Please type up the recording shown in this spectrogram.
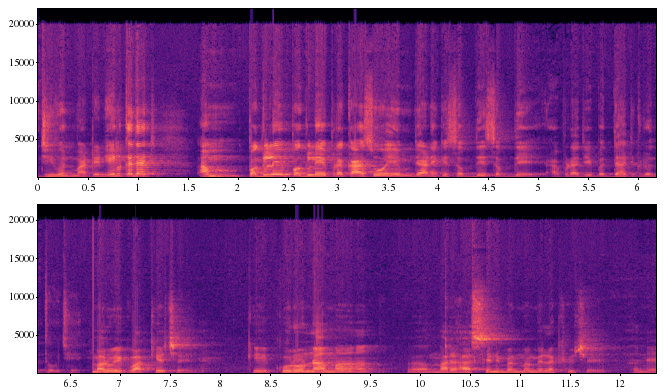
જીવન માટેની, એ કદાચ આમ પગલે પગલે પ્રકાશ હોય એમ જાણે કે શબ્દે શબ્દે આપણા જે બધા જ ગ્રંથો છે. મારું એક વાક્ય છે કે કોરોનામાં મારા હાસ્ય નિબંધમાં મેં લખ્યું છે અને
